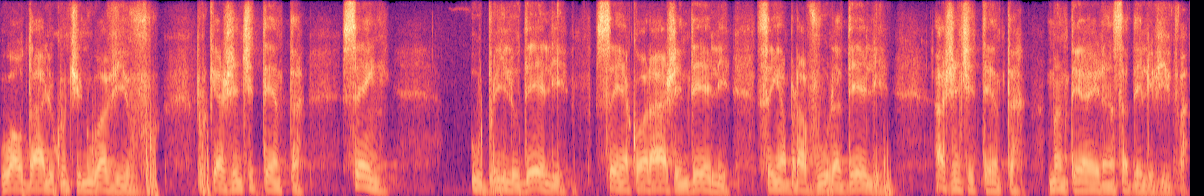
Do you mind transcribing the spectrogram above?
o Audálio continua vivo, porque a gente tenta, sem o brilho dele, sem a coragem dele, sem a bravura dele, a gente tenta manter a herança dele viva.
